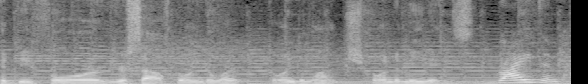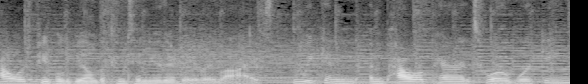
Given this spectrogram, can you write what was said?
could be for yourself going to work, going to lunch, going to meetings. RIDES empowers people to be able to continue their daily lives. We can empower parents who are working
